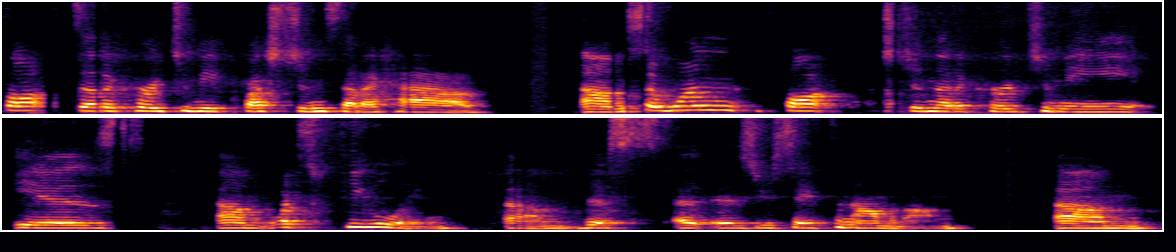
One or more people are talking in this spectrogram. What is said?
thoughts that occurred to me, questions that I have. So one thought question that occurred to me is um, what's fueling um, this, as you say, phenomenon? Um,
